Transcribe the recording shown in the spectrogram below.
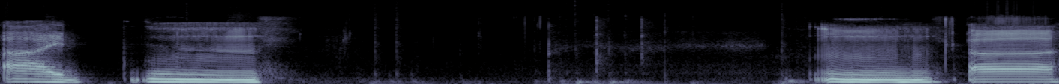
I. Mm, mm, uh,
